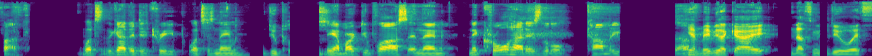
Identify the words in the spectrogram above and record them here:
fuck. What's the guy that did Creep? What's his name? Dupl- Yeah, Mark Duplass, and then Nick Kroll had his little comedy. Stuff. yeah, maybe that guy nothing to do with.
